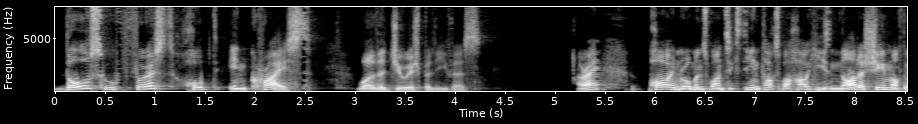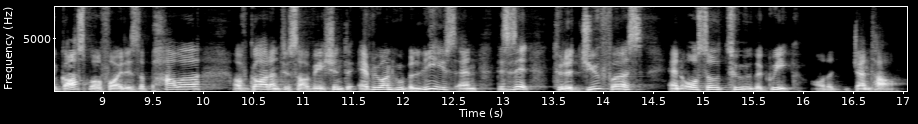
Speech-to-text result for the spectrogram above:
those who first hoped in Christ were the Jewish believers. All right? Paul in Romans 1:16 talks about how he's not ashamed of the gospel for it is the power of God unto salvation to everyone who believes and this is it to the Jew first and also to the Greek or the Gentile.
